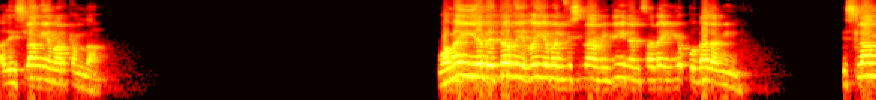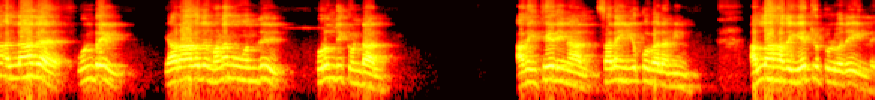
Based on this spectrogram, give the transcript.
அது இஸ்லாமிய மார்க்கம் தான் ومن يبتغي غير الاسلام دينا فلن يقبل منه இஸ்லாம் அல்லாத ஒன்றை யாராவது மனமும் வந்து பொருந்தி கொண்டால் அதை தேடினால் ஃபலை யுக்குபலமின் அல்லாஹ் அதை ஏற்றுக்கொள்வதே இல்லை.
